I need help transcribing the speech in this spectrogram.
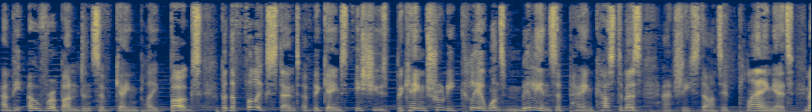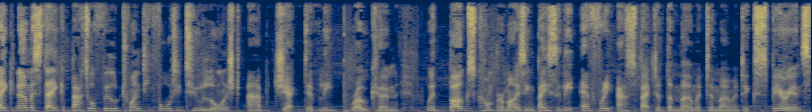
and the overabundance of gameplay bugs, but the full extent of the game's issues became truly clear once millions of paying customers actually started playing it. Make no mistake, Battlefield 2042 launched abjectively broken, with bugs compromising basically every aspect of the moment to moment experience,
